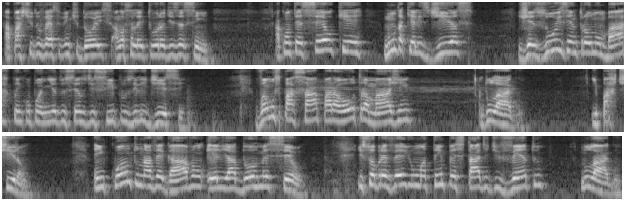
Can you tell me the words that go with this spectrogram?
a partir do verso 22, a nossa leitura diz assim: Aconteceu que, num daqueles dias, Jesus entrou num barco em companhia dos seus discípulos e lhe disse: Vamos passar para outra margem do lago. E partiram. Enquanto navegavam, ele adormeceu e sobreveio uma tempestade de vento no lago,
